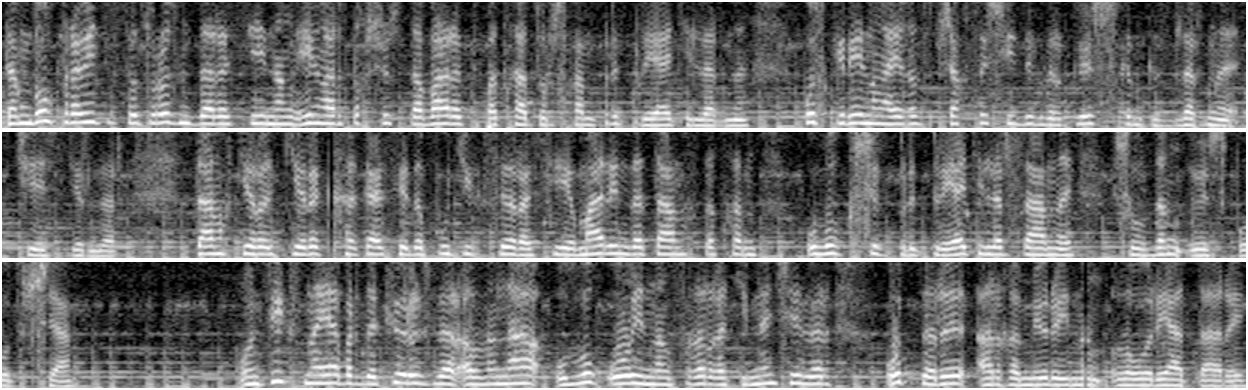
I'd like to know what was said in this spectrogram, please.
Таңдоқ правительство туризмда Россияның ең артық шүс товары тіпатқа тұрысқан предприятияларны, поскеренің айғызып шақсы шидігдір көшішкін кізлеріні честерлер. Танықтері керек Хакасияда Путиксі Россия Маринда танықтатқан ұлы кішік предприятиялар саны шылдың өсіп отырша. 18 ноябрда көрігізлер алына ұлық ойының сығырға тимненшелер оттары арғамөрейінің лауреаттары.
